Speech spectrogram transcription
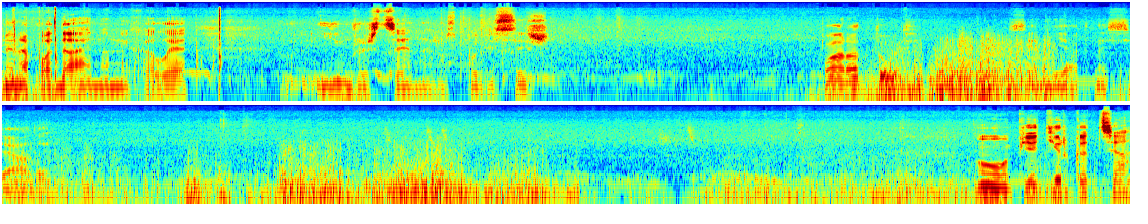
не нападає на них, але їм же ж це не розповісиш. Пара тут. Це ніяк не сяде. О, п'ятірка ця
